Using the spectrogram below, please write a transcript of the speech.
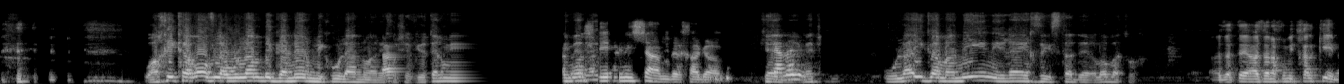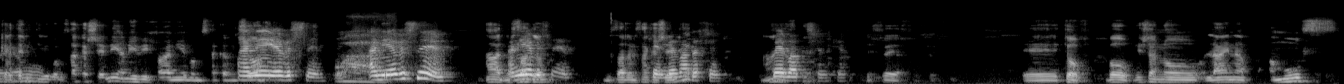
הוא הכי קרוב לאולם בגנר מכולנו, אני אה. חושב. יותר מ... אני שם, דרך אגב. כן, האמת. אולי גם אני, נראה איך זה יסתדר, לא בטוח. אז, את, אז אנחנו מתחלקים, כי אתם תהיו במשחק השני, אני ויפעה נהיה במשחק הראשון. אני אהיה בשניהם. אני אהיה בשניהם. אה, אני אהיה בשניהם. נוסעת למשחק השני? כן, בעזרת השם. אה, בעזרת השם, כן. יפה, יפה. טוב, בואו, יש לנו lineup עמוס.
